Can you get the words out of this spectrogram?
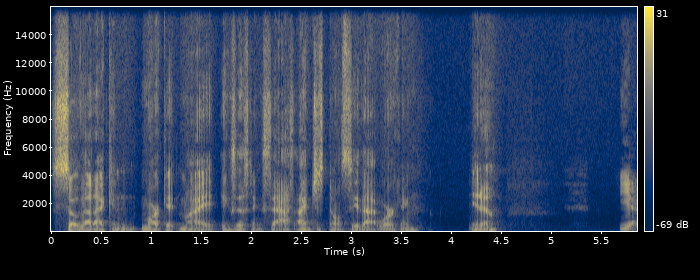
so that I can market my existing SaaS. I just don't see that working, you know. Yeah.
